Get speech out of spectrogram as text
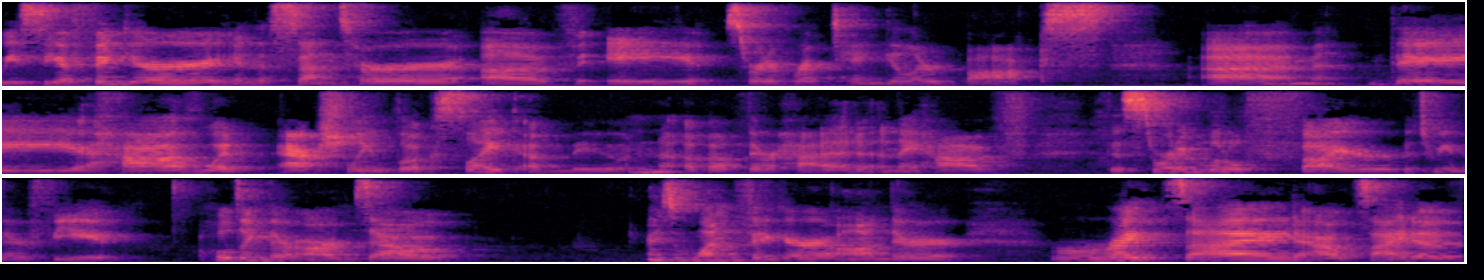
we see a figure in the center of a sort of rectangular box. Um, they have what actually looks like a moon above their head, and they have this sort of little fire between their feet holding their arms out. There's one figure on their right side outside of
